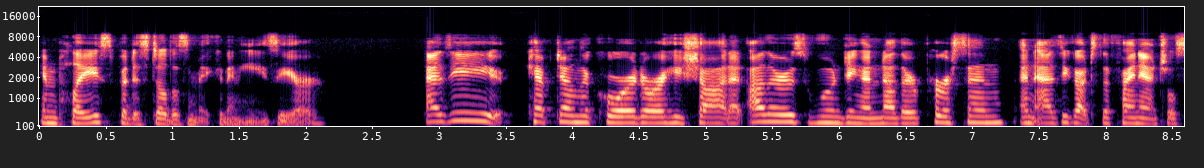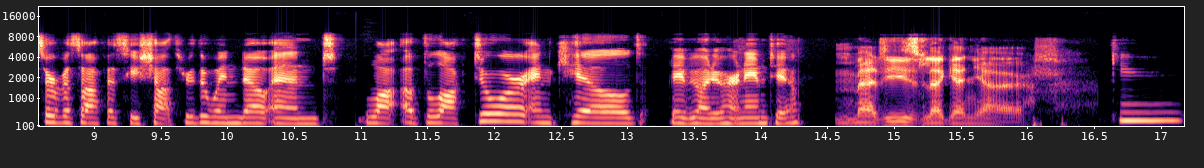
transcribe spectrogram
in place, but it still doesn't make it any easier. As he kept down the corridor, he shot at others, wounding another person. And as he got to the financial service office, he shot through the window and lo- of the locked door and killed. Baby, want to do her name too? Maryse Laganière. Cute.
